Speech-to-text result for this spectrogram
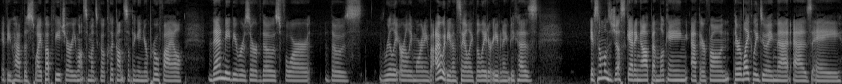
if you have the swipe up feature, you want someone to go click on something in your profile, then maybe reserve those for those really early morning. But I would even say like the later evening because if someone's just getting up and looking at their phone, they're likely doing that as a,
